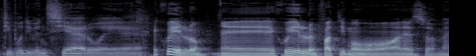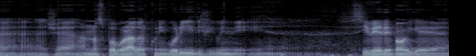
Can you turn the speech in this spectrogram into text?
tipo di pensiero e... È quello, è quello, infatti mo adesso beh, cioè, hanno spopolato alcuni politici, quindi eh, si vede poi che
